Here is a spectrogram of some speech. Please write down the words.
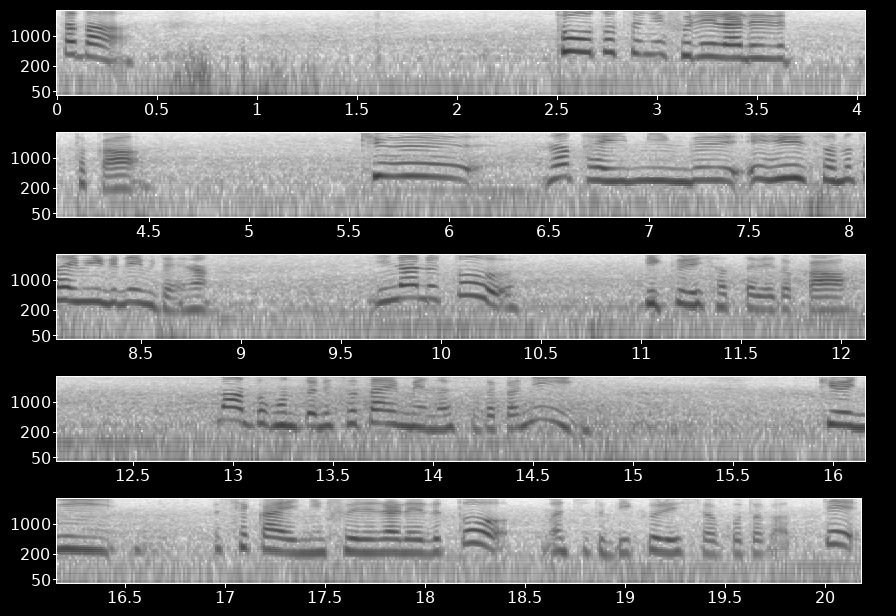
ただ唐突に触れられるとか急なタイミングでえー、そのタイミングでみたいなになるとびっくりしちゃったりとかまあ、あと本当に初対面の人とかに急に世界に触れられると、まあ、ちょっとびっくりしちゃうことがあって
